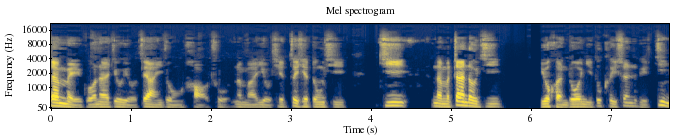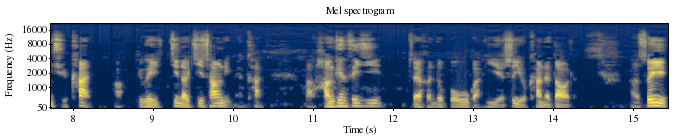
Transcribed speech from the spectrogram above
在美国呢，就有这样一种好处。那么有些这些东西机，那么战斗机。有很多你都可以，甚至可以进去看啊，就可以进到机舱里面看啊。航天飞机在很多博物馆也是有看得到的啊。所以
